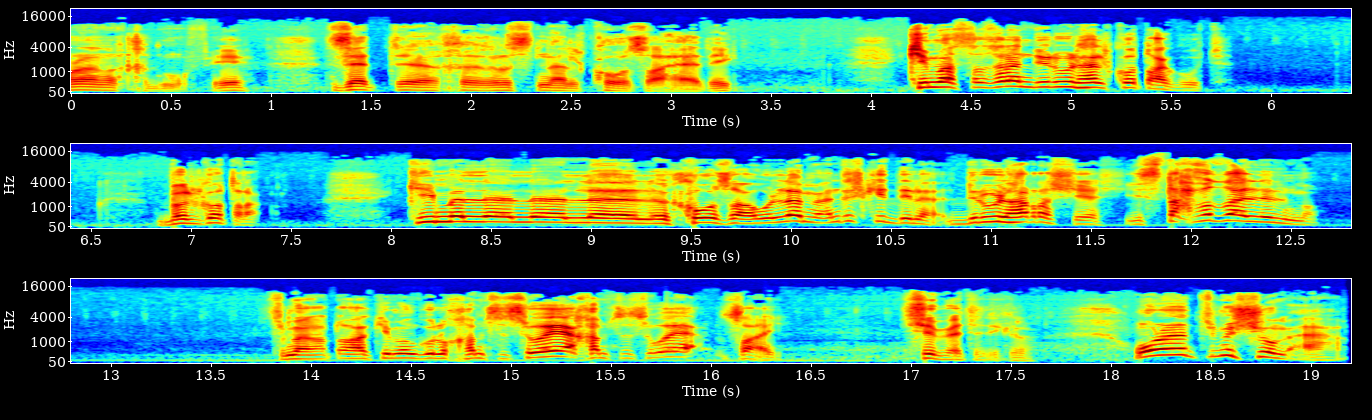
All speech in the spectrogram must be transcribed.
ورانا نخدموا فيه. زاد غرسنا الكوزه هذه كيما الشجره نديروا لها الكوطاكوت بالقطرة. كيما الكوزه ولا ما عندكش كي دير لها ديروا لها الرشاش. يستحفظ على الماء. تسمى نعطوها كيما نقولوا خمس سوايع خمس سوايع صاي. شبعت هذيك ورانا نتمشوا معاها.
